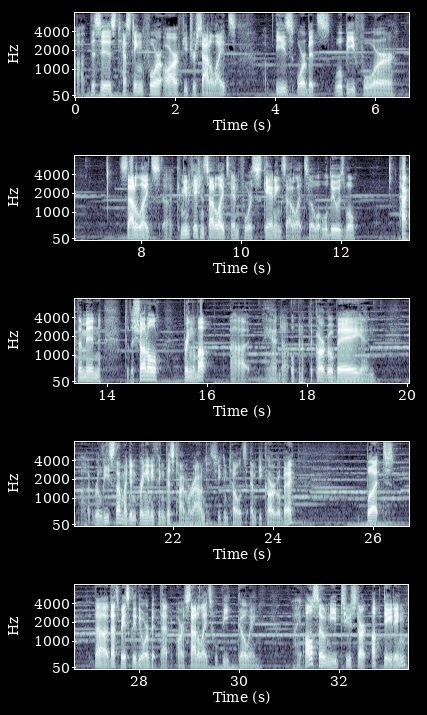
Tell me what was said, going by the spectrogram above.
Uh, this is testing for our future satellites. Uh, these orbits will be for satellites, uh, communication satellites, and for scanning satellites. So what we'll do is we'll pack them in to the shuttle, bring them up, uh, and uh, open up the cargo bay and uh, release them. I didn't bring anything this time around, so you can tell it's empty cargo bay. But the, that's basically the orbit that our satellites will be going. I also need to start updating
